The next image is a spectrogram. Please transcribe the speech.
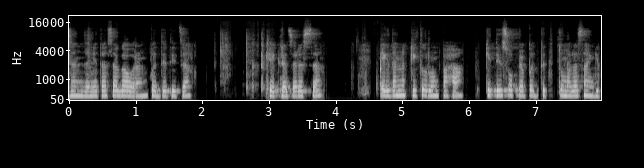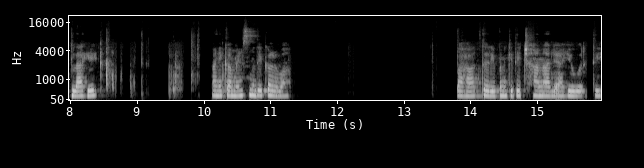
झणझणीत असा गावरान पद्धतीचा खेकड्याचा रस्सा. एकदा नक्की करून पहा किती सोप्या पद्धतीत तुम्हाला सांगितलं आहे. आणि कमेंट्समध्ये कळवा. पहा तरी पण किती छान आले आहे वरती.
